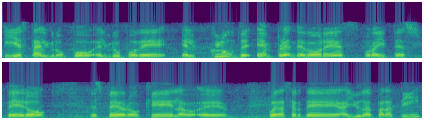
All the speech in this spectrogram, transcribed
Y está el grupo, el grupo de el Club de Emprendedores, por ahí te espero, espero que eh, pueda ser de ayuda para ti.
